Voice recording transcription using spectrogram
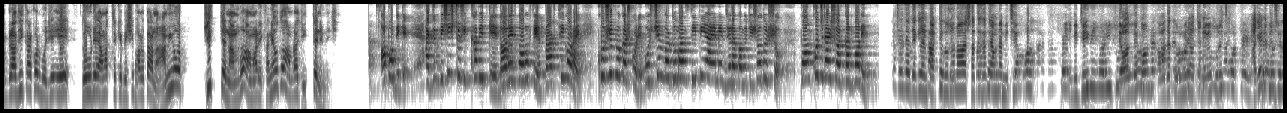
অগ্রাধিকার করব যে এ দৌড়ে আমার থেকে বেশি ভালো তা না? আমিও জিততে নামবো আমার এখানেও তো আমরা জিততে নেমেছি। অপরদিকে একজন বিশিষ্ট শিক্ষাবিদকে দলের তরফে প্রার্থী করায় খুশি প্রকাশ করে পশ্চিম বর্ধমান সিপিআইএম এর জেলা কমিটির সদস্য পঙ্কজ রায় সরকার বলেন দেখলেন প্রার্থী ঘোষণা হওয়ার সাথে সাথে আমরা মিছিল। মিটিং দেওয়াল লেখন আমাদের কর্মীরা হচ্ছে নেমে পড়েছে আগে নেমেছিল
